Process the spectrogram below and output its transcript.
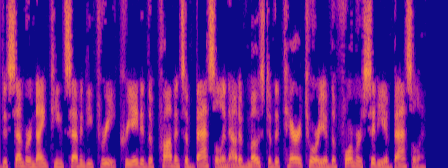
December 1973 created the province of Basilan out of of most of the territory of the former city of Basilan.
